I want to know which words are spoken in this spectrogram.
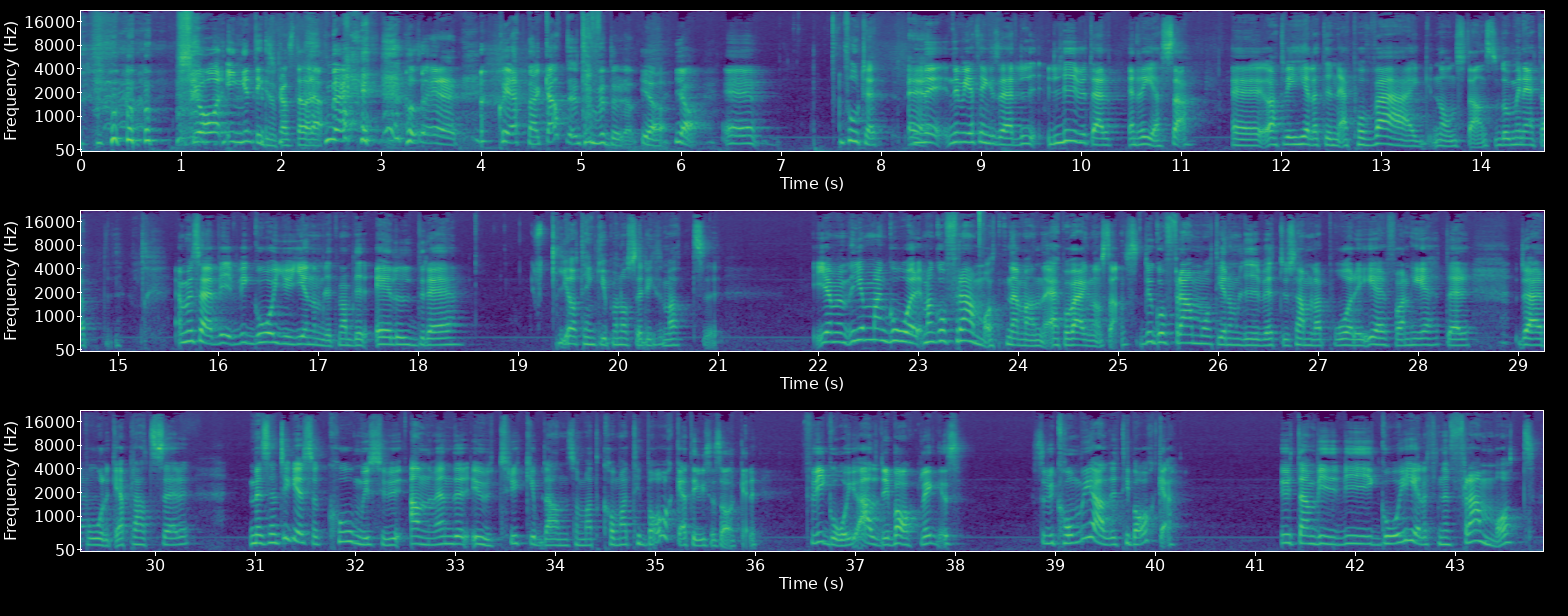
Jag har ingenting som kan störa. Nej, och så är det en sketnakatt utanför dörren. Ja. Ja. Eh, fortsätt. Eh, Nej, nej, men jag tänker så här, li- livet är en resa. Eh, och att vi hela tiden är på väg någonstans. Och då menar jag inte att... Ja, men så här, vi, vi går ju igenom lite, man blir äldre. Jag tänker ju på något sätt liksom att Ja, men, ja, man, går, man går framåt när man är på väg någonstans. Du går framåt genom livet, du samlar på dig erfarenheter, du är på olika platser. Men sen tycker jag det är så komiskt hur vi använder uttryck ibland som att komma tillbaka till vissa saker. För vi går ju aldrig baklänges. Så vi kommer ju aldrig tillbaka. Utan vi, vi går ju hela tiden framåt.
